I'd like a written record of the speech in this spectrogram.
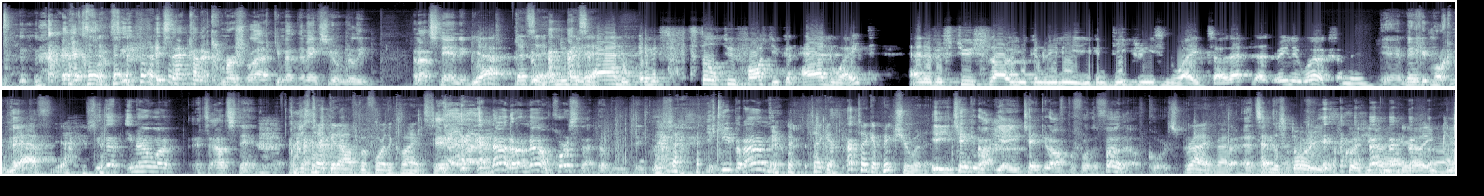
See, it's that kind of commercial acumen that makes you a really an outstanding. Yeah, that's it. And you that's can it. add if it's still too fast, you can add weight, and if it's too slow, you can really you can decrease in weight. So that that really works. I mean, Yeah, make it more competitive. yeah, yeah. See that? You know what? It's outstanding. Just take it off before the client sees it. no, no, no. Of course not. Don't be ridiculous. You keep it on there. Take a take a picture with it. Yeah, you take it off. Yeah, you take it off before the photo, of course. but- Right, right. but that's And the excellent. story, of course, you know, you know, include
